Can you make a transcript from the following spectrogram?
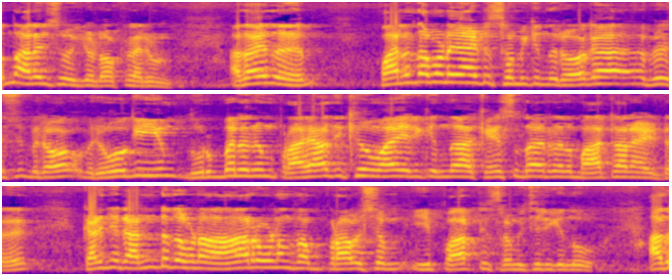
ഒന്ന് ആലോചിച്ച് നോക്കിയോ ഡോക്ടർ അരുൺ. അതായത് പലതവണയായിട്ട് ശ്രമിക്കുന്നു രോഗ രോഗിയും ദുർബലനും പ്രായാധിക്യവുമായിരിക്കുന്ന കെ സുധാകരനെ മാറ്റാനായിട്ട് കഴിഞ്ഞ രണ്ട് തവണ ആറോളം പ്രാവശ്യം ഈ പാർട്ടി ശ്രമിച്ചിരിക്കുന്നു. അത്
